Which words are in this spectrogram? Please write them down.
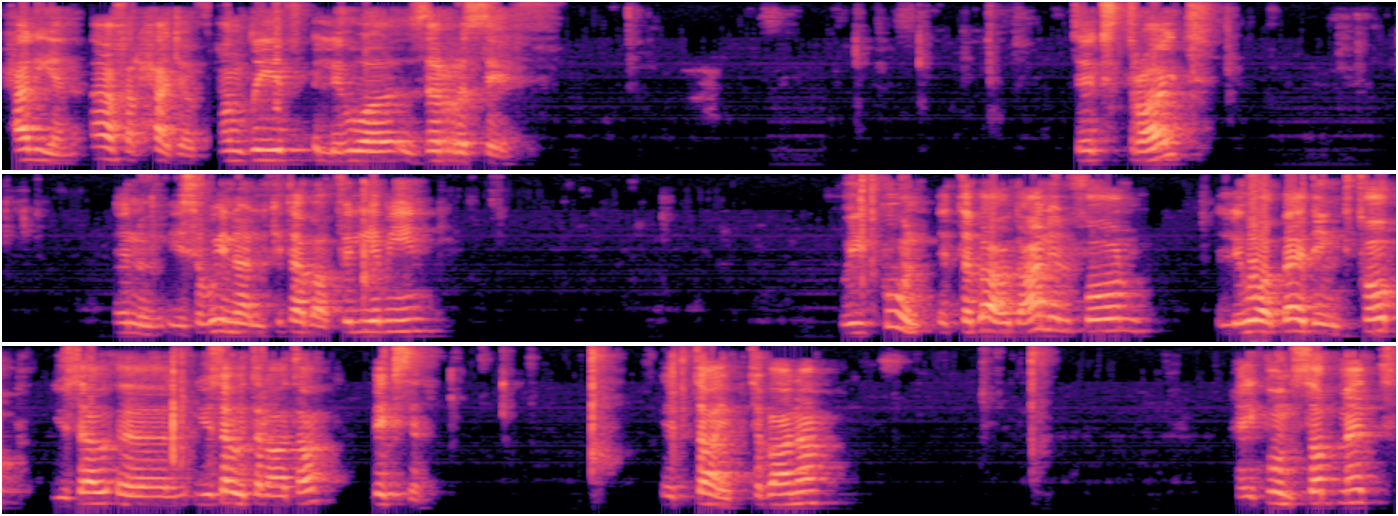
حاليا آخر حاجة هنضيف اللي هو زر ال save. text right إنه يسوي لنا الكتابة في اليمين. ويكون التباعد عن ال form اللي هو padding top يساوي آه يساوي 3 pixel ال type تبعنا هيكون submit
